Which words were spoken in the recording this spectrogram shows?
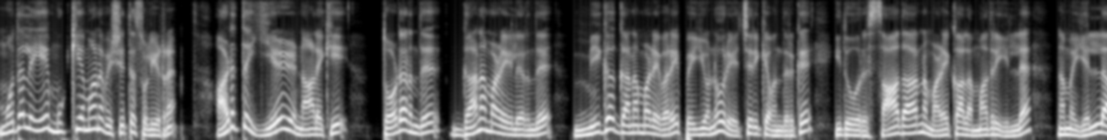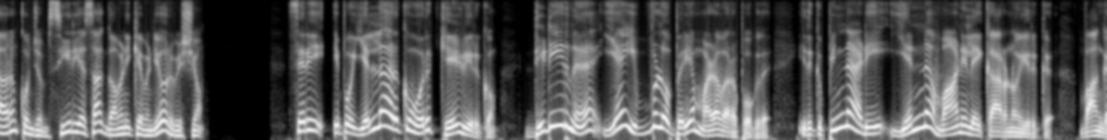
முதலையே முக்கியமான விஷயத்த சொல்லிடுறேன். அடுத்த ஏழு நாளைக்கு தொடர்ந்து கனமழையிலிருந்து மிக கனமழை வரை பெய்யும்னு ஒரு எச்சரிக்கை வந்திருக்கு. இது ஒரு சாதாரண மழைக்காலம் மாதிரி இல்ல. நம்ம எல்லாரும் கொஞ்சம் சீரியஸா கவனிக்க வேண்டிய ஒரு விஷயம். சரி இப்போ எல்லாருக்கும் ஒரு கேள்வி இருக்கும். திடீர்னு ஏன் இவ்ளோ பெரிய மழை வரப்போகுது? இதுக்கு பின்னாடி என்ன வானிலை காரணம் இருக்கு? வாங்க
